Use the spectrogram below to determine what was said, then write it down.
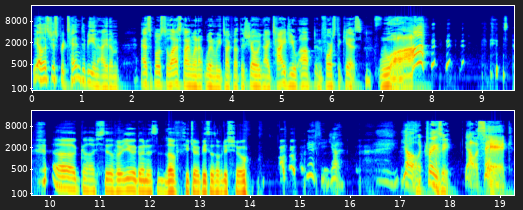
yeah, let's just pretend to be an item, as opposed to last time when when we talked about this show, and I tied you up and forced a kiss. What? Oh, gosh, Silver, you're going to love future episodes of this show. yeah, yeah. Y'all are crazy. Y'all are sick.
